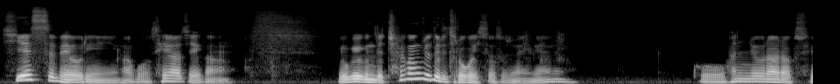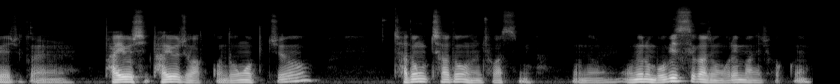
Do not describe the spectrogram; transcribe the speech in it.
CS 베어링하고 세아제강, 요게 근데 철강주들이 들어가 있어서 좀 애매하네요. 그 환율 하락 수혜주들 바이오 바이오 좋았고 농업주 자동차도 오늘 좋았습니다. 오늘 오늘은 모비스가 좀 오랜만에 좋았고요.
